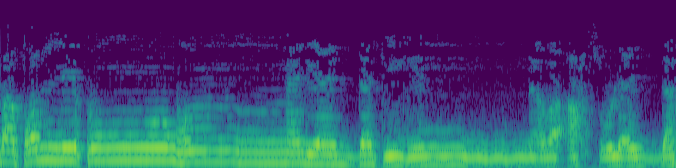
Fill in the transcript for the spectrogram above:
فطلقوهن لعدتهن وأحصوا العدة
